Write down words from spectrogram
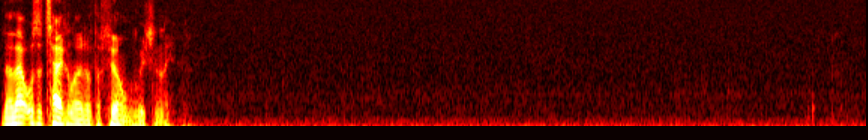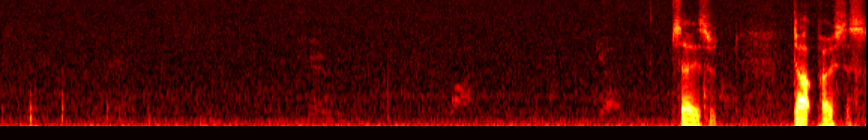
Now that was a tagline of the film originally. So it's dark posters.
